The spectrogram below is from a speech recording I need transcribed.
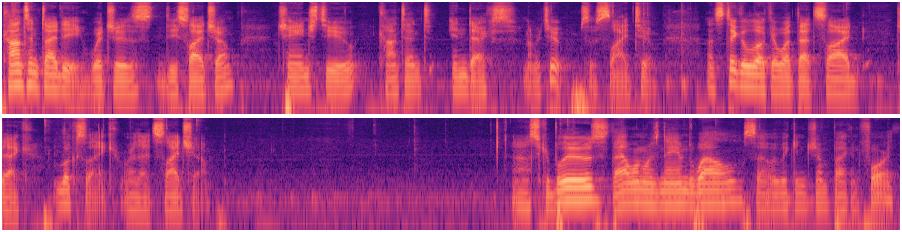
content ID, which is the slideshow, change to content index number two, so slide two. Let's take a look at what that slide deck looks like, or that slideshow. Oskar Blues, that one was named well, so we can jump back and forth.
